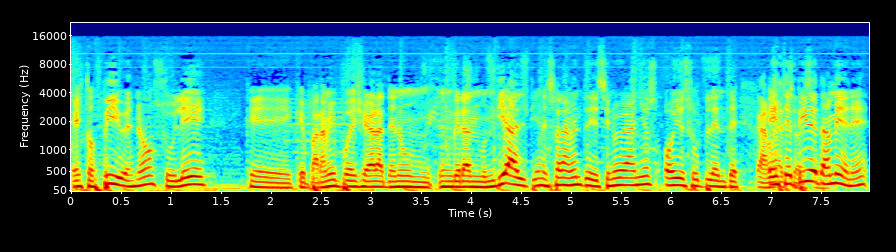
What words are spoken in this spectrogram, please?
estos pibes, ¿no? Zule, que, que para mí puede llegar a tener un, un gran mundial. Tiene solamente 19 años, hoy es suplente. Garnacho, este pibe sí. también, ¿eh?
